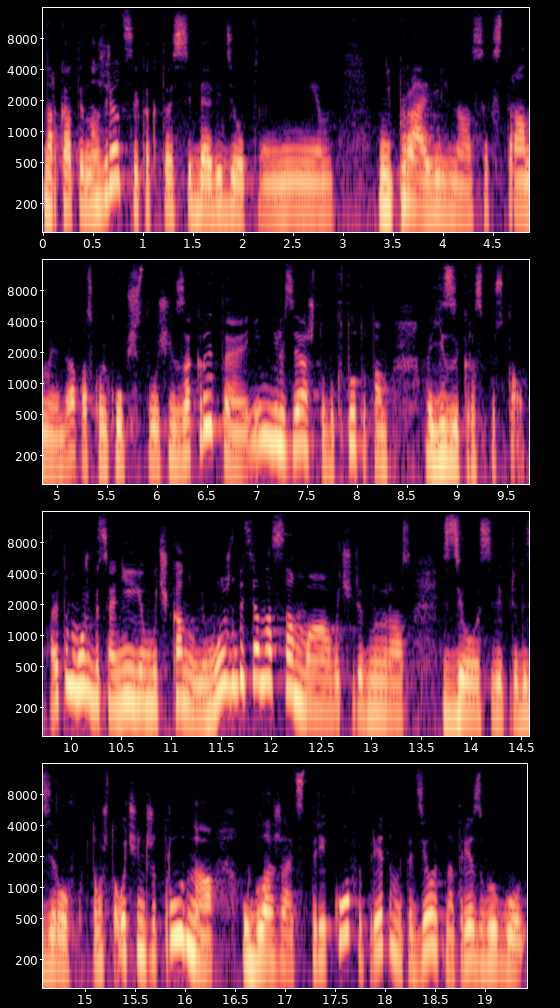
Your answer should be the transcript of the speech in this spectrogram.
наркоты нажрется и как-то себя ведет не, неправильно с их стороны, да, поскольку общество очень закрытое, им нельзя, чтобы кто-то там язык распускал. Поэтому, может быть, они ее мочканули. Может быть, она сама в очередной раз сделала себе предозировку, потому что очень же трудно ублажать стариков и при этом это делать на трезвую голову.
